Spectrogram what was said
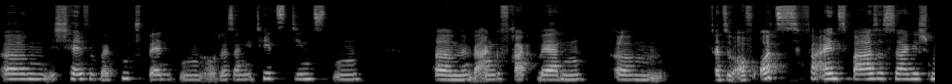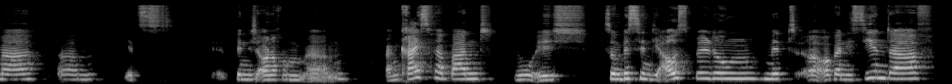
Ähm, ich helfe bei Blutspenden oder Sanitätsdiensten, ähm, wenn wir angefragt werden. Ähm, also auf Ortsvereinsbasis, sage ich mal. Ähm, jetzt bin ich auch noch im ähm, beim Kreisverband, wo ich so ein bisschen die Ausbildung mit äh, organisieren darf.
